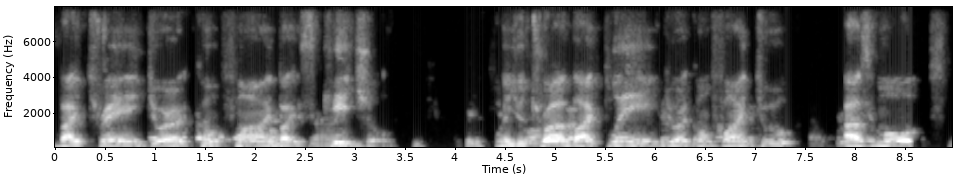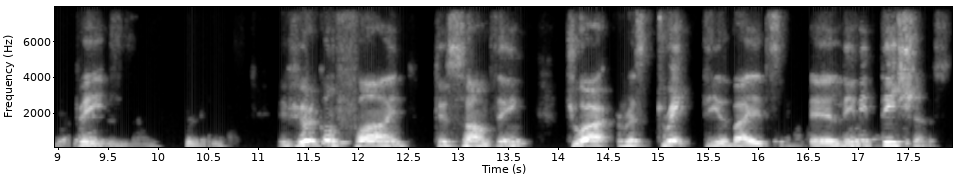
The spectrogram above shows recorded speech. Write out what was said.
by train, you are confined by schedule. When you travel by plane, you are confined to a small space. If you're confined to something, you are restricted by its uh, limitations.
